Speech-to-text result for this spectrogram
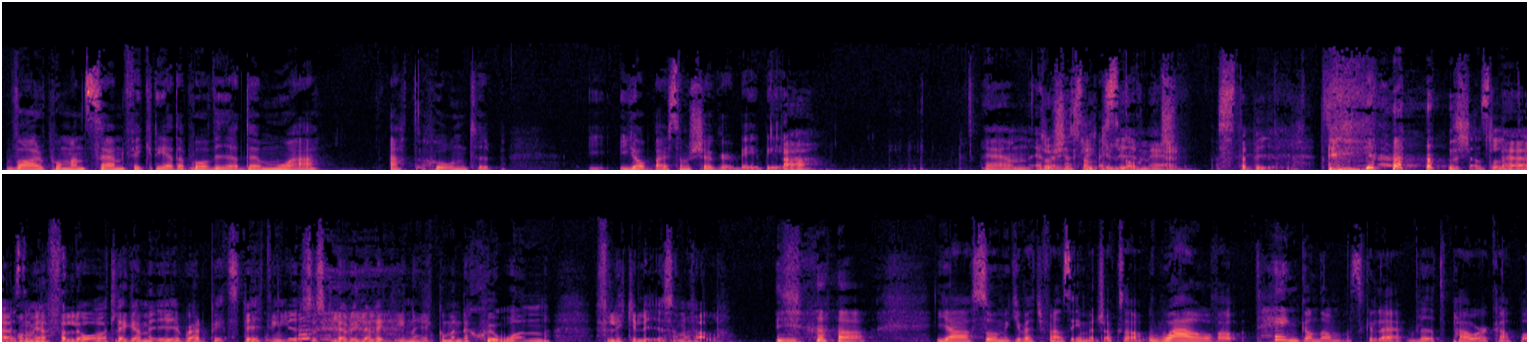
Varpå man sen fick reda på via de moi att hon typ jobbar som sugar baby. Ah, Ehm, då känns eskort. mer stabilt. det känns lite Eh, om jag får lov att lägga mig i Brad Pitts datingliv så skulle jag vilja lägga in en rekommendation för Lykke Li i sådana fall. Ja, så mycket bättre för hans image också. Wow, vad, tänk om de skulle bli ett power couple.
